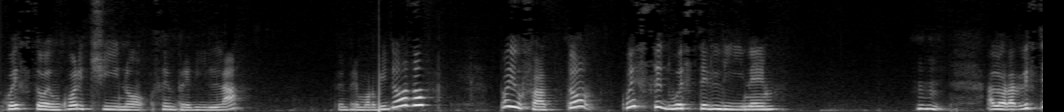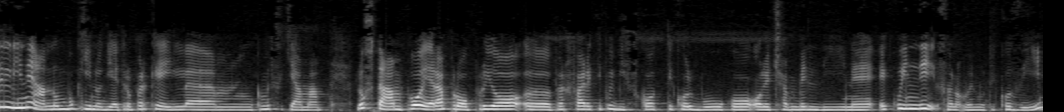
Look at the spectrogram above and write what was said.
Questo è un cuoricino sempre lilla, sempre morbidoso. Poi ho fatto queste due stelline. Allora, le stelline hanno un buchino dietro perché il, um, come si chiama? Lo stampo era proprio uh, per fare tipo i biscotti col buco o le ciambelline e quindi sono venuti così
